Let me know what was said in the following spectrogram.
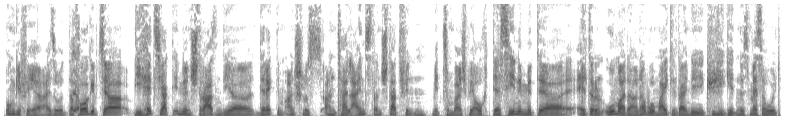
Ungefähr. Also davor ja. gibt's ja die Hetzjagd in den Straßen, die ja direkt im Anschluss an Teil 1 dann stattfinden. Mit zum Beispiel auch der Szene mit der älteren Oma da, ne, wo Michael da in die Küche geht und das Messer holt.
